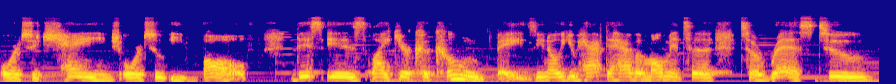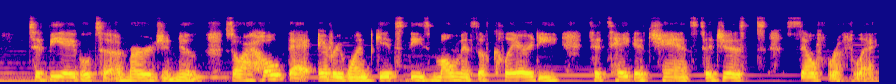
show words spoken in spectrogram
or to change or to evolve. This is like your cocoon phase. You know you have to have a moment to to rest to to be able to emerge anew. So I hope that everyone gets these moments of clarity to take a chance to just self reflect.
